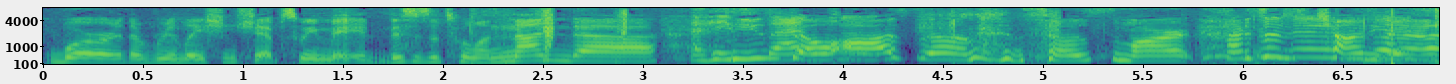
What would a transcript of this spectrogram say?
were the relationships we made. This is Atula Nanda. And he's he's so awesome and so smart. This is Chanda.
